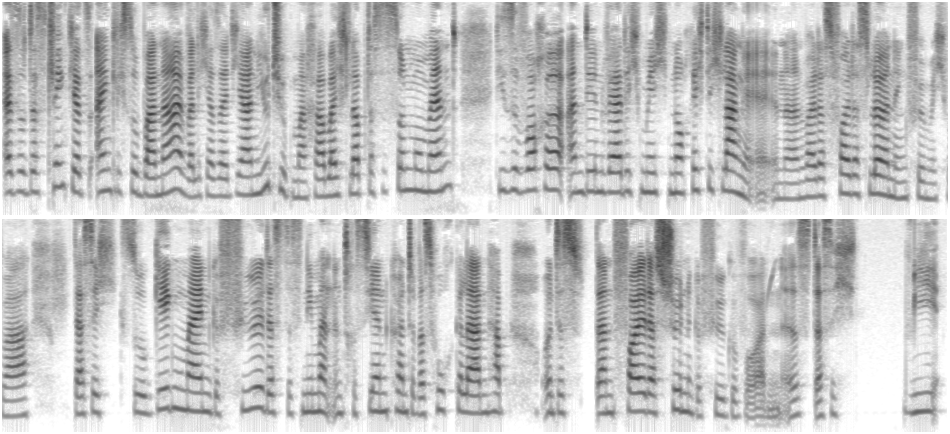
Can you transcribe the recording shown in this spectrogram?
also das klingt jetzt eigentlich so banal, weil ich ja seit Jahren YouTube mache, aber ich glaube, das ist so ein Moment diese Woche, an den werde ich mich noch richtig lange erinnern, weil das voll das Learning für mich war, dass ich so gegen mein Gefühl, dass das niemand interessieren könnte, was hochgeladen habe und es dann voll das schöne Gefühl geworden ist, dass ich wie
